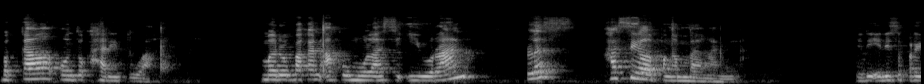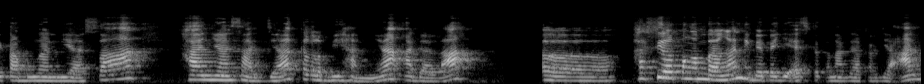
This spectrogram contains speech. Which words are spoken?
bekal untuk hari tua. Merupakan akumulasi iuran plus hasil pengembangannya. Jadi ini seperti tabungan biasa, hanya saja kelebihannya adalah eh, hasil pengembangan di BPJS Ketenagakerjaan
